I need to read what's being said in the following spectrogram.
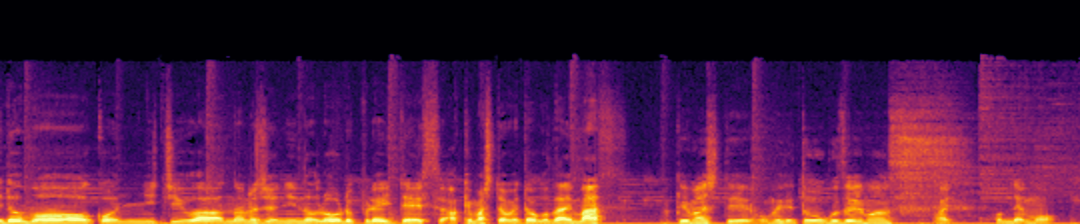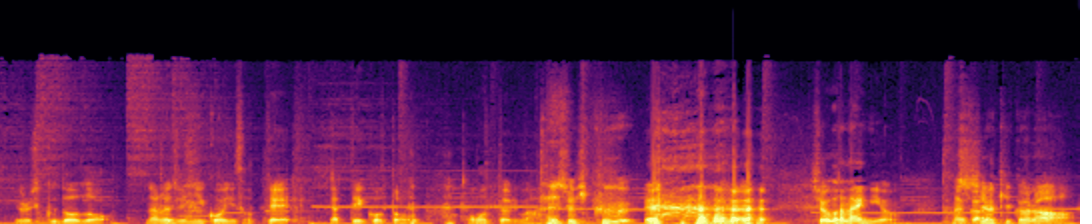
いどうもこんにちは。72のロールプレイです。明けましておめでとうございます。明けましておめでとうございます。はい本年もよろしくどうぞ。72項に沿ってやっていこうと思っております。テンション低っ。しょうがないんよ。なんか年明けから、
